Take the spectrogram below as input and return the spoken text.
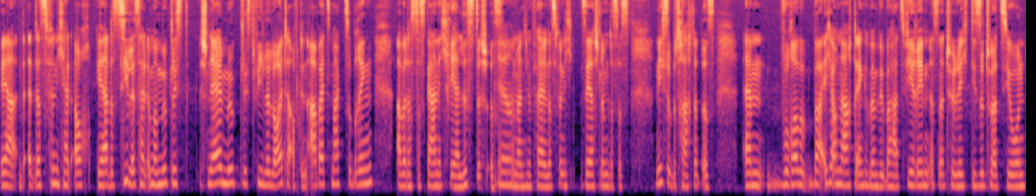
Ja, das finde ich halt auch, ja, das Ziel ist halt immer möglichst schnell möglichst viele Leute auf den Arbeitsmarkt zu bringen, aber dass das gar nicht realistisch ist Ja. in manchen Fällen. Das finde ich sehr schlimm, dass das nicht so betrachtet ist. Ähm, worüber ich auch nachdenke, wenn wir über Hartz IV reden, ist natürlich die Situation,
